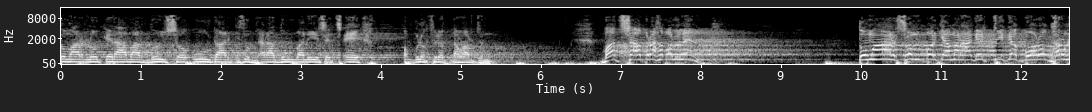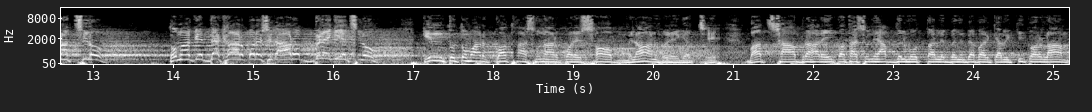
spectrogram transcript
তোমার লোকেরা আমার দুইশো উট আর কিছু ভেড়া দুম্বা নিয়ে এসেছে। ওগুলো ফেরত নেওয়ার জন্য। বাদশাহ আব্রাহা বললেন, তোমার সম্পর্কে আমার আগের থেকে বড় ধারণা ছিল। তোমাকে দেখার পরে সেটা আরও বেড়ে গিয়েছিল। কিন্তু তোমার কথা শোনার পরে সব মিলান হয়ে গেছে। বাদশাহ আব্রাহার এই কথা শুনে আব্দুল মোত্তালেবের ব্যাপারকে আমি কি করলাম?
